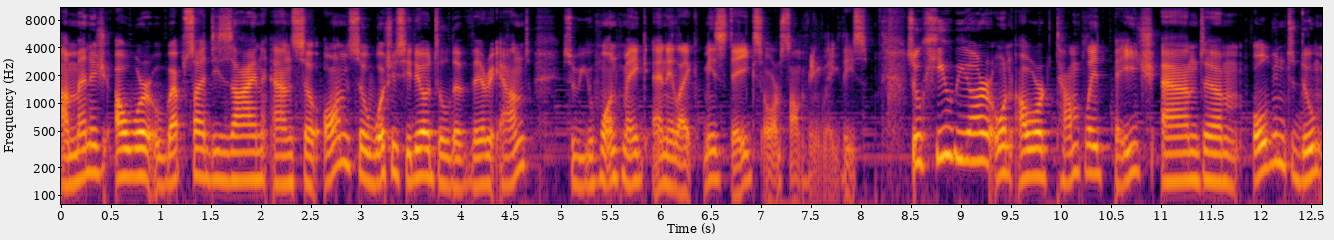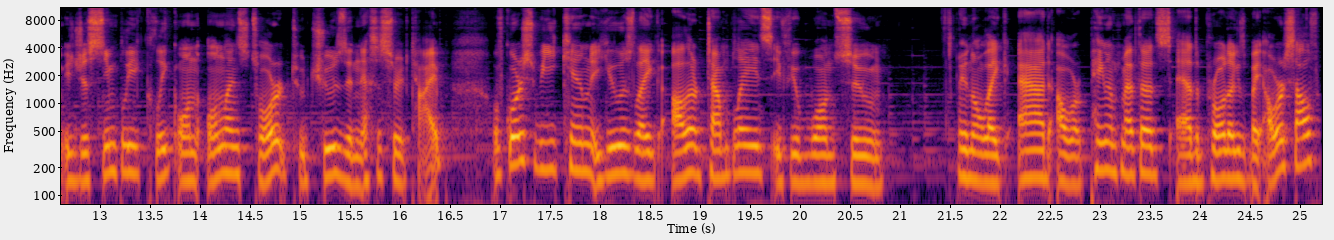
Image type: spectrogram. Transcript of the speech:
uh, manage our website design and so on. So watch this video till the very end so you won't make any like mistakes or something like this. So here we are on our template page and um, all we need to do is just simply click on online store to choose the necessary type of course, we can use like other templates if you want to you know like add our payment methods add products by ourselves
